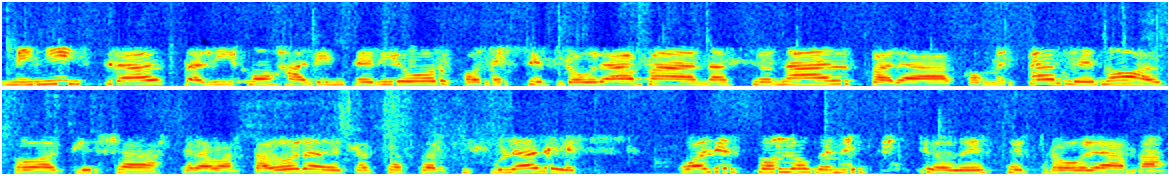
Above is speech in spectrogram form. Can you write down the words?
ministra salimos al interior con este programa nacional para comentarle no a todas aquellas trabajadoras de casas particulares cuáles son los beneficios de ese programa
